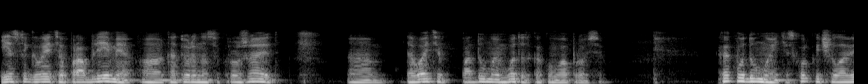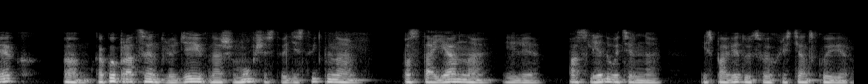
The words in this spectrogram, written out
Если говорить о проблеме, э, которая нас окружает, давайте подумаем вот о каком вопросе. Как вы думаете, сколько человек, какой процент людей в нашем обществе действительно постоянно или последовательно исповедуют свою христианскую веру.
